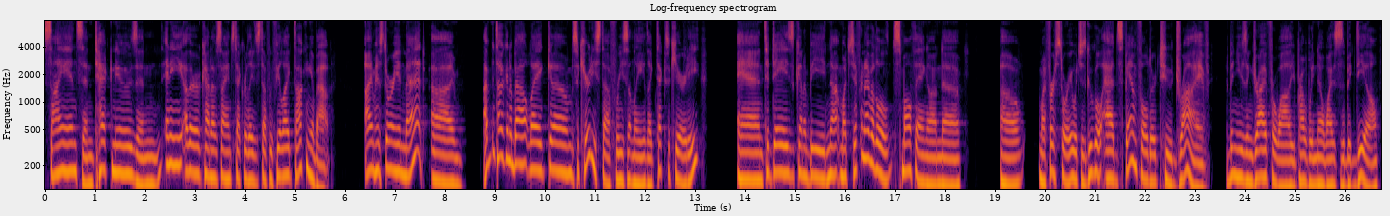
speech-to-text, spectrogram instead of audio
science and tech news and any other kind of science tech related stuff we feel like talking about. I'm historian Matt. Uh, I've been talking about like um, security stuff recently, like tech security. And today's going to be not much different. I have a little small thing on uh, uh, my first story, which is Google adds spam folder to Drive. You've been using Drive for a while, you probably know why this is a big deal.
